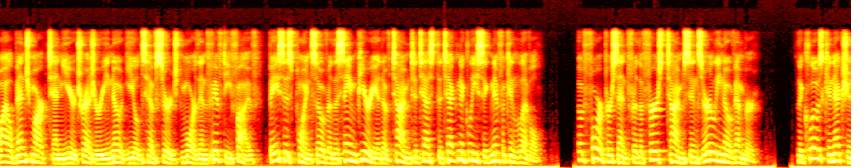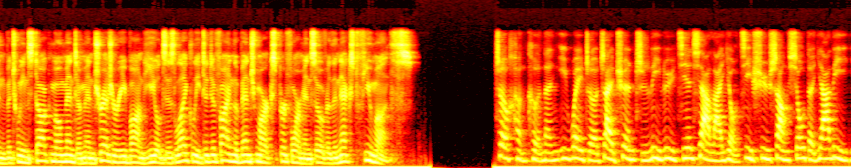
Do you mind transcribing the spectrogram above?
while benchmark 10-year Treasury note yields have surged more than 55 basis points over the same period of time to test the technically significant level of 4% for the first time since early November. The close connection between stock momentum and Treasury bond yields is likely to define the benchmark's performance over the next few months. 这很可能意味着债券值利率接下来有继续上修的压力，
